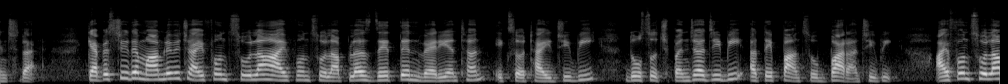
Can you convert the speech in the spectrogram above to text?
ਇੰਚ ਦਾ ਹੈ। ਕੈਪੈਸਿਟੀ ਦੇ ਮਾਮਲੇ ਵਿੱਚ ਆਈਫੋਨ 16 ਆਈਫੋਨ 16 ਪਲੱਸ ਦੇ ਤਿੰਨ ਵੇਰੀਐਂਟ ਹਨ 128 GB 256 GB ਅਤੇ 512 GB ਆਈਫੋਨ 16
